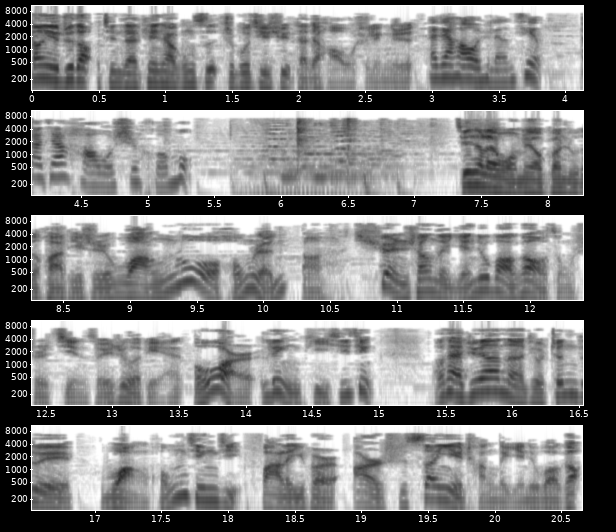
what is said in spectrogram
商业之道，尽在天下公司。直播继续，大家好，我是凌云。大家好，我是梁庆。大家好，我是何木。接下来我们要关注的话题是网络红人啊，券商的研究报告总是紧随热点，偶尔另辟蹊径。国泰君安呢，就针对网红经济发了一份二十三页长的研究报告。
